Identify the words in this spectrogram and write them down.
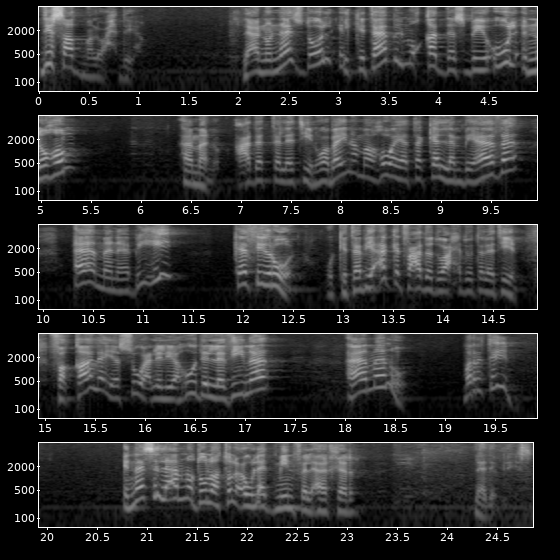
دي صدمة لوحدها لأنه الناس دول الكتاب المقدس بيقول إنهم آمنوا. عدد 30 وبينما هو يتكلم بهذا آمن به كثيرون. والكتاب يأكد في عدد 31 فقال يسوع لليهود الذين آمنوا مرتين. الناس اللي آمنوا دول طلعوا أولاد مين في الآخر؟ أولاد إبليس.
